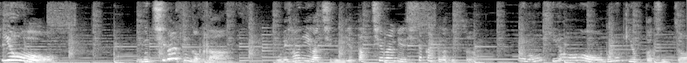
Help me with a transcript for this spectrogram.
귀여워. 이거 치발기인가 보다. 우리 선이가 지금 이제 딱 치발기 시작할 때가 됐어요. 아, 너무 귀여워. 너무 귀엽다, 진짜.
